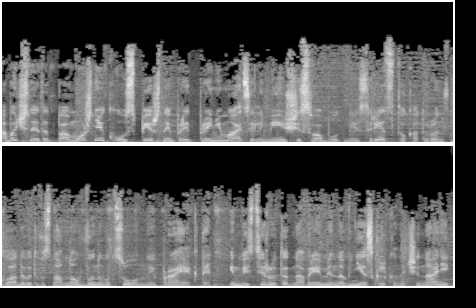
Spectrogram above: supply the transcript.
Обычно этот помощник – успешный предприниматель, имеющий свободные средства, которые он вкладывает в основном в инновационные проекты. Инвестирует одновременно в несколько начинаний,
